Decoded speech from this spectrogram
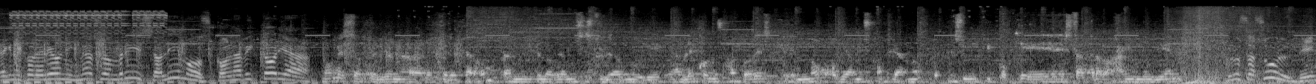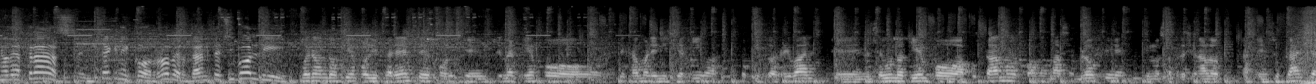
técnico de León, Ignacio Ambriz, salimos con la victoria. No me sorprendió nada lo que dejaron, realmente lo habíamos estudiado muy bien. Hablé con los jugadores que no podíamos confiarnos, porque es un equipo que está trabajando muy bien. Cruz Azul vino de atrás, el técnico Robert Dante Ciboldi. Fueron dos tiempos diferentes porque en el primer tiempo dejamos la iniciativa un poquito al rival. En el segundo tiempo ajustamos, jugamos más en bloque, fuimos a presionarlos en su cancha.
